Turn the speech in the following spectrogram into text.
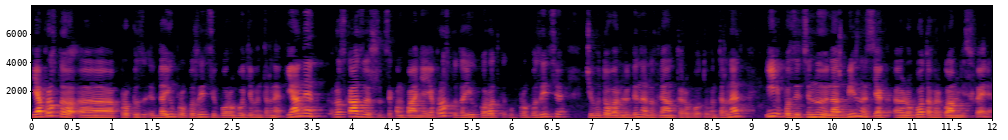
Я просто даю пропозицію по роботі в інтернет. Я не розказую, що це компанія, я просто даю коротку пропозицію, чи готова людина розглянути роботу в інтернет і позиціоную наш бізнес як робота в рекламній сфері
